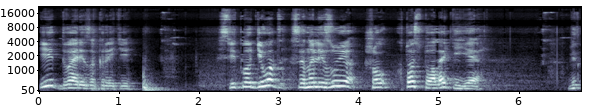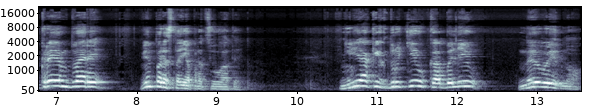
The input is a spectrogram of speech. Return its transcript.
і двері закриті. Світлодіод сигналізує, що хтось в туалеті є. Відкриємо двері, він перестає працювати. Ніяких друтів, кабелів не видно.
